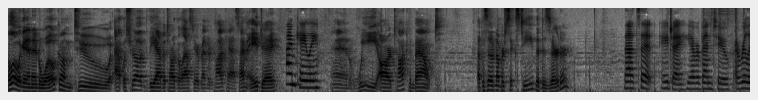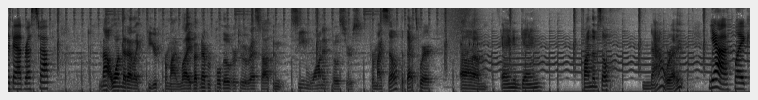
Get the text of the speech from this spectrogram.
Hello again, and welcome to Atlas Shrugged, the Avatar: The Last Airbender podcast. I'm AJ, I'm Kaylee. and we are talking about episode number 16, The Deserter. That's it. AJ, you ever been to a really bad rest stop? Not one that I like feared for my life. I've never pulled over to a rest stop and seen wanted posters for myself, but that's where um, Aang and gang find themselves now, right? Yeah, like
